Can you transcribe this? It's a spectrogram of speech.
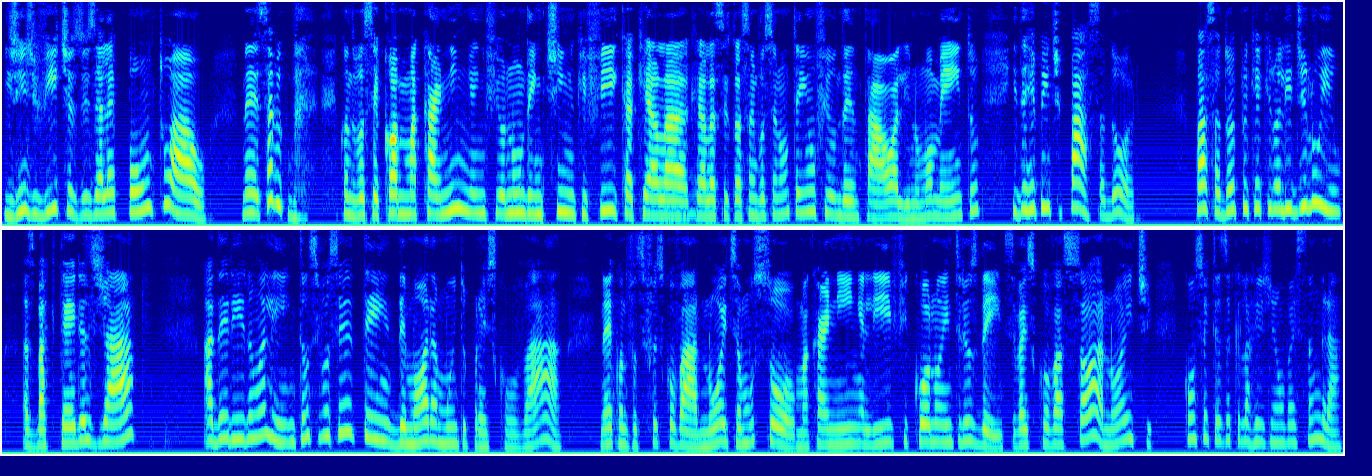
E gengivite, às vezes, ela é pontual. Né? Sabe quando você come uma carninha, enfiou num dentinho que fica aquela, aquela situação e você não tem um fio dental ali no momento e de repente passa a dor? Passa a dor porque aquilo ali diluiu. As bactérias já aderiram ali. Então, se você tem demora muito para escovar, né? Quando você for escovar à noite, você almoçou uma carninha ali, ficou no, entre os dentes. Você vai escovar só à noite, com certeza aquela região vai sangrar.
